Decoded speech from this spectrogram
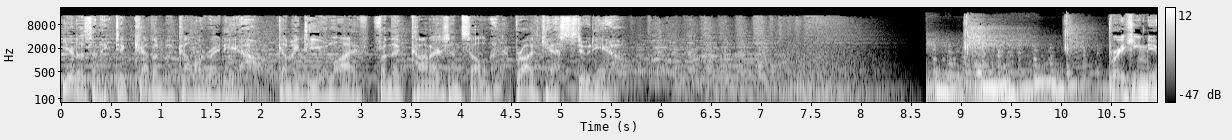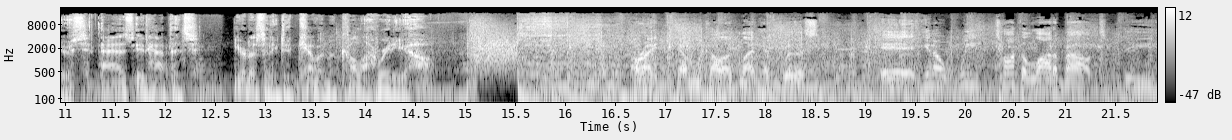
You're listening to Kevin McCullough Radio, coming to you live from the Connors and Sullivan Broadcast Studio. Breaking news as it happens. You're listening to Kevin McCullough Radio. All right, Kevin McCullough, glad to have you with us. Eh, you know, we talk a lot about the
